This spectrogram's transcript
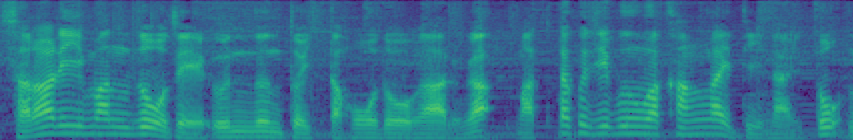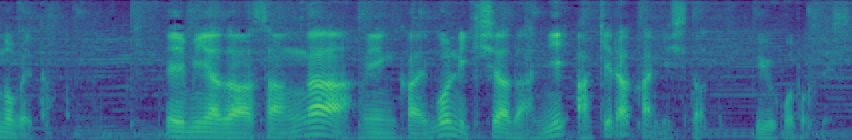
サラリーマン増税云々といった報道があるが、全く自分は考えていないと述べた。え宮沢さんが面会後に記者団に明らかにしたということです。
